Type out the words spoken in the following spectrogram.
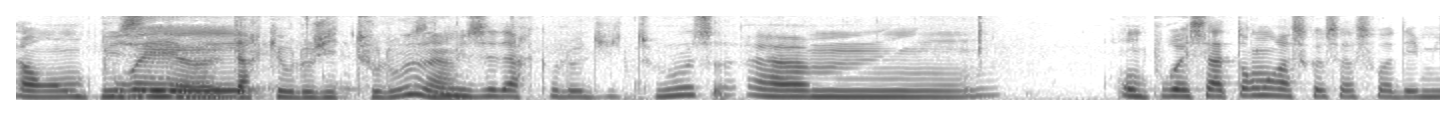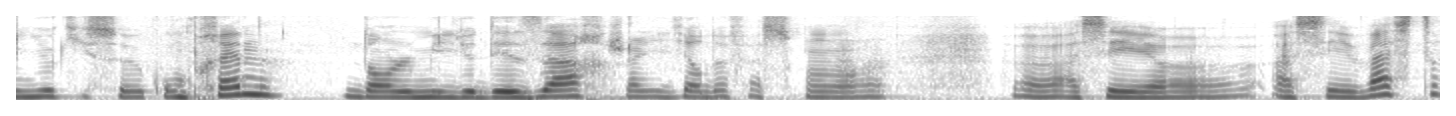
on musée euh, d'archéologie de Toulouse. Musée d'archéologie de Toulouse. On pourrait s'attendre à ce que ce soit des milieux qui se comprennent dans le milieu des arts, j'allais dire de façon assez, assez vaste.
